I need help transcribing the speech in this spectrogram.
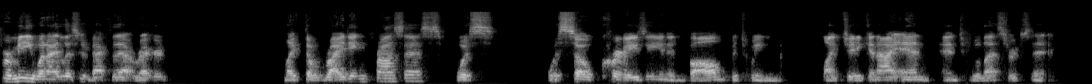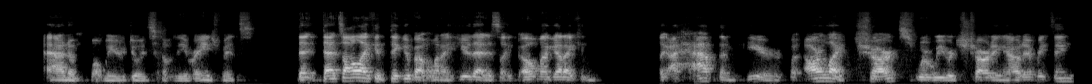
for me when I listened back to that record, like the writing process was was so crazy and involved between like Jake and I and and to a lesser extent Adam when we were doing some of the arrangements. That that's all I can think about when I hear that. It's like, oh my god, I can like I have them here, but our like charts where we were charting out everything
